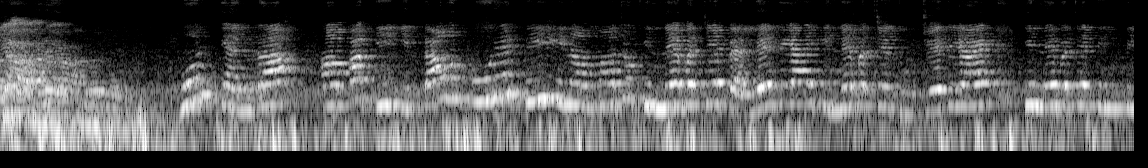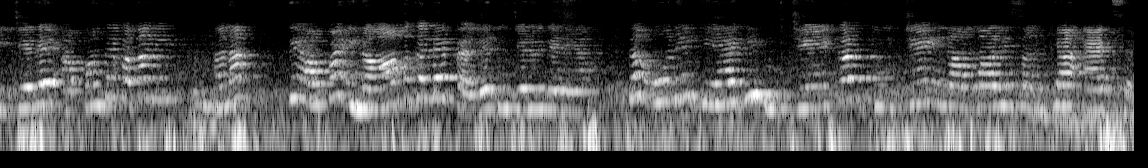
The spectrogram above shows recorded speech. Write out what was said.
1000 ਹੁਣ ਕਹਿੰਦਾ ਆਪਾਂ ਕੀ ਕੀਤਾ? ਹੁਣ ਪੂਰੇ 30 ਇਨਾਮਾਂ ਚੋਂ ਕਿੰਨੇ ਬੱਚੇ ਪਹਿਲੇ ਤੇ ਆਏ ਕਿੰਨੇ ਬੱਚੇ ਦੂਜੇ ਤੇ ਆਏ? ਕਿੰਨੇ ਬੱਚੇ ਤੀਜੇ ਦੇ ਆਪਾਂ ਨੂੰ ਤੇ ਪਤਾ ਨਹੀਂ ਹਨਾ? ਤੇ ਆਪਾਂ ਇਨਾਮ ਕੱਲੇ ਪਹਿਲੇ ਦੂਜੇ ਨੂੰ ਹੀ ਦੇਣੇ ਆ। ਤਾਂ ਉਹਨੇ ਕਿਹਾ ਕਿ ਜੇਕਰ ਦੂਜੇ ਇਨਾਮਾਂ ਦੀ ਸੰਖਿਆ x ਹੈ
